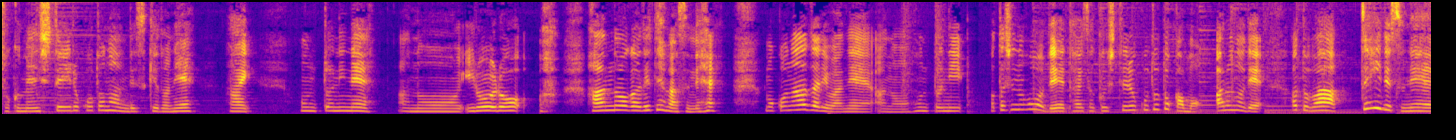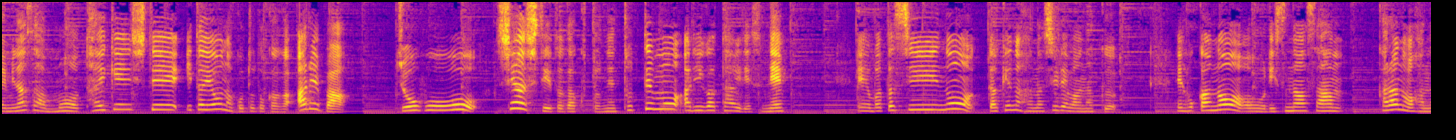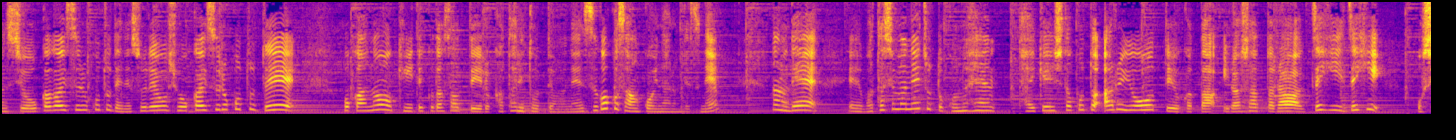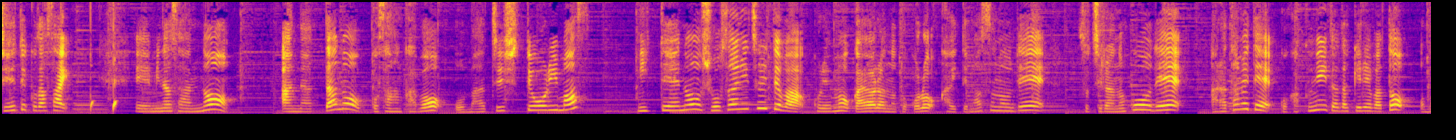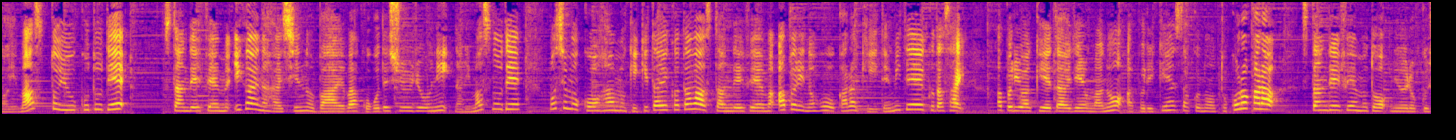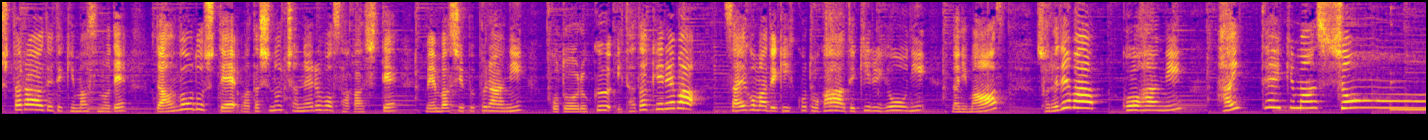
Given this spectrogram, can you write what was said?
直面していることなんですけどね。はい。本当にねあのー、いろいろ 反応が出てますね。もうこのあたりはね、あの、本当に私の方で対策してることとかもあるので、あとは、ぜひですね、皆さんも体験していたようなこととかがあれば、情報をシェアしていただくとね、とってもありがたいですね。えー、私のだけの話ではなく、えー、他のリスナーさんからのお話をお伺いすることでね、それを紹介することで、他の聞いてくださっている方にとってもねすごく参考になるんですねなので、えー、私もねちょっとこの辺体験したことあるよっていう方いらっしゃったらぜひぜひ教えてください、えー、皆さんのあなたのご参加をお待ちしております日程の詳細についてはこれも概要欄のところ書いてますのでそちらの方で改めてご確認いただければと思いますということでスタンデー FM 以外の配信の場合はここで終了になりますので、もしも後半も聞きたい方はスタンデー FM アプリの方から聞いてみてください。アプリは携帯電話のアプリ検索のところからスタンデー FM と入力したら出てきますので、ダウンロードして私のチャンネルを探してメンバーシッププランにご登録いただければ最後まで聞くことができるようになります。それでは後半に入っていきましょう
